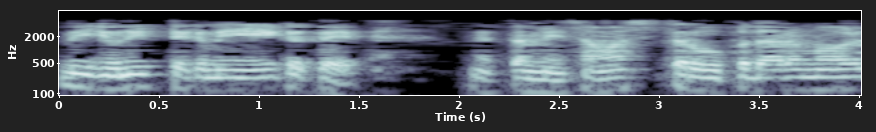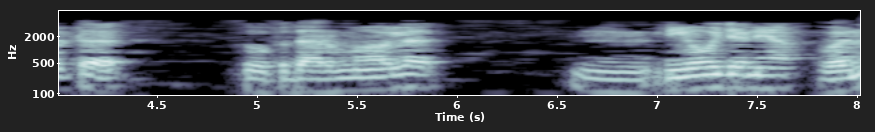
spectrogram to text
මේ යුනිට් එක මේ ඒකකය නැත්තම් මේ සමස්ත රූප ධර්ම වලට රූප ධර්ම වල නියෝජනයක් වන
